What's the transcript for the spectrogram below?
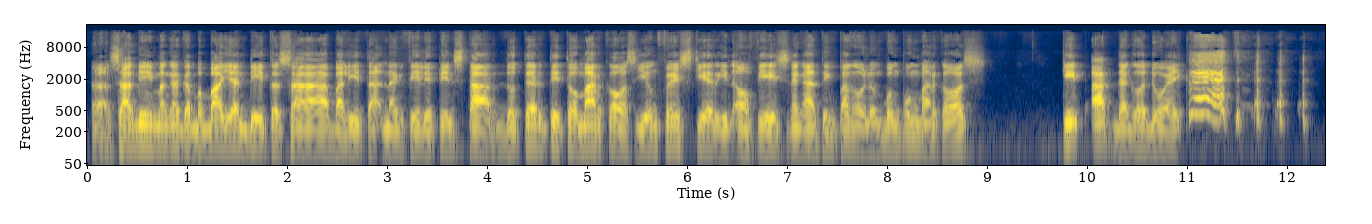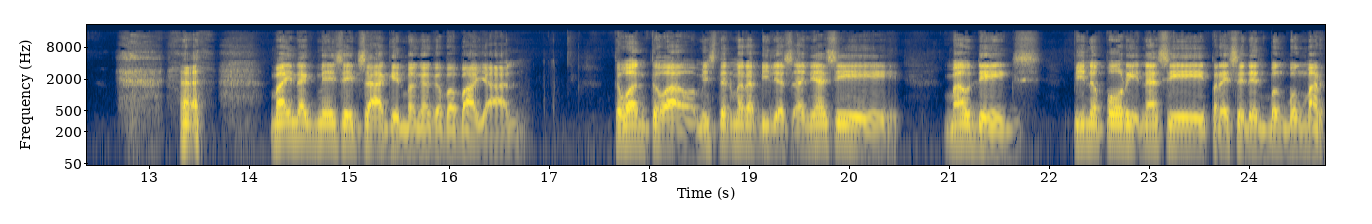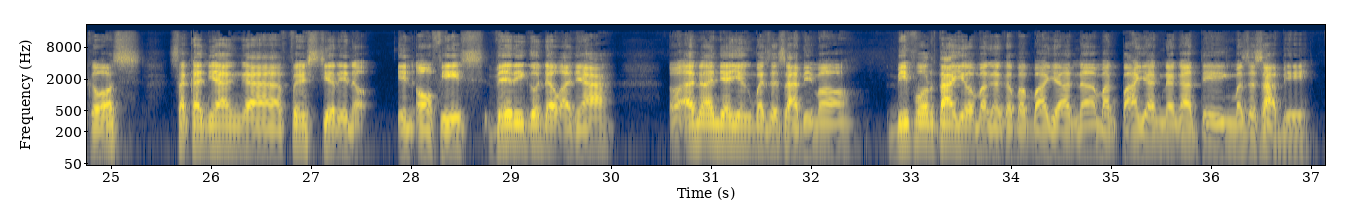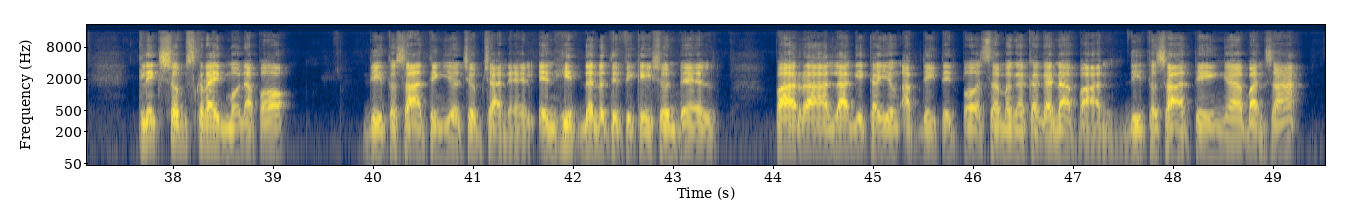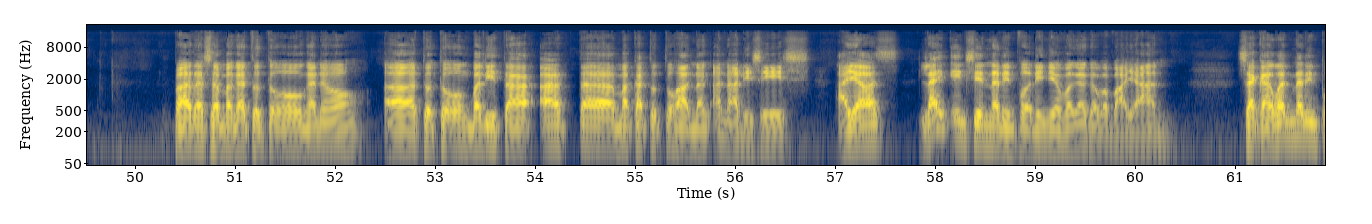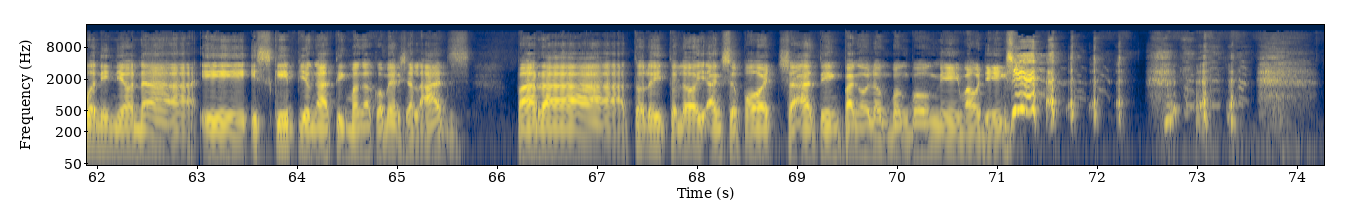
Uh, sabi mga kababayan dito sa balita ng Philippine Star, Duterte to Marcos, yung first year in office ng ating Pangulong Bongbong Marcos. Keep at the good work. May nag-message sa akin mga kababayan. Tuwang-tuwa oh. Mr. Marabillas, anya si Maudigs, pinupuri na si President Bongbong Marcos sa kanyang uh, first year in in office. Very good daw anya. O, ano anya yung masasabi mo? Before tayo mga kababayan na magpahayag ng ating masasabi, click subscribe mo na po dito sa ating YouTube channel and hit the notification bell para lagi kayong updated po sa mga kaganapan dito sa ating uh, bansa. Para sa mga totoong ano, uh, totoong balita at uh, makatotohanang analysis. Ayos? Like and share na rin po ninyo mga kababayan. Saka wag na rin po ninyo na i-skip yung ating mga commercial ads para tuloy-tuloy ang support sa ating Pangulong Bongbong ni Maudigs.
